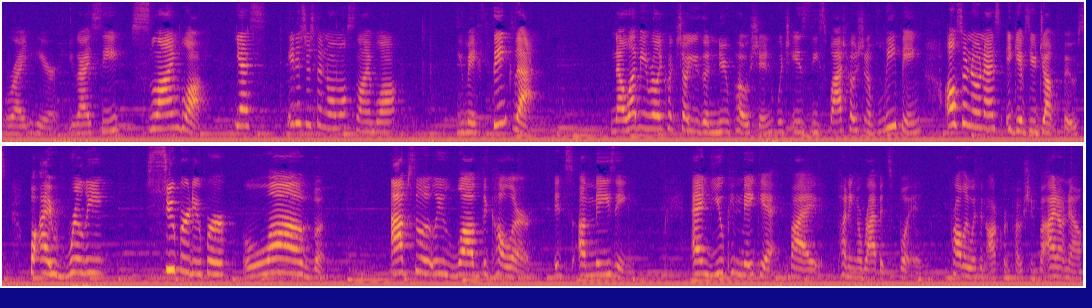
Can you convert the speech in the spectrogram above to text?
Right here. You guys see? Slime block. Yes, it is just a normal slime block. You may think that. Now let me really quick show you the new potion, which is the Splash Potion of Leaping, also known as it gives you jump boost. But I really super duper love absolutely love the color. It's amazing. And you can make it by putting a rabbit's foot in. Probably with an awkward potion, but I don't know.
